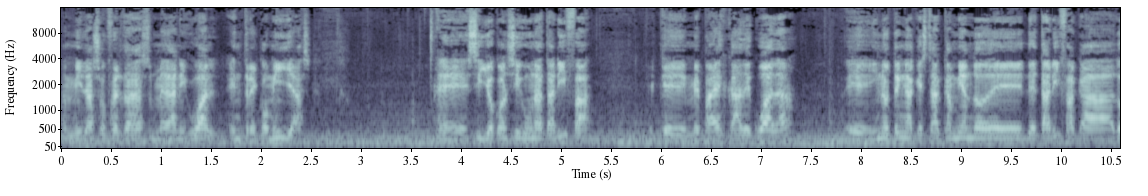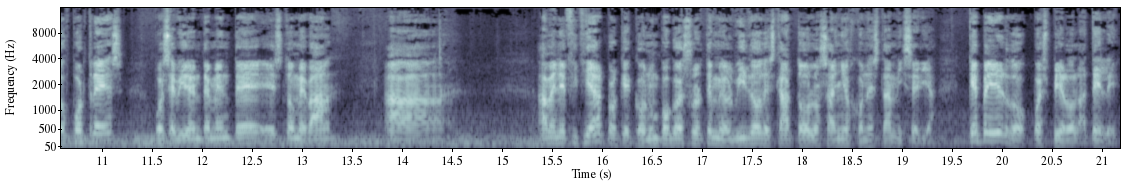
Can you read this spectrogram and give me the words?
A mí las ofertas me dan igual, entre comillas. Eh, si yo consigo una tarifa que me parezca adecuada, eh, y no tenga que estar cambiando de, de tarifa cada 2x3, pues evidentemente esto me va a, a beneficiar porque con un poco de suerte me olvido de estar todos los años con esta miseria. ¿Qué pierdo? Pues pierdo la tele.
